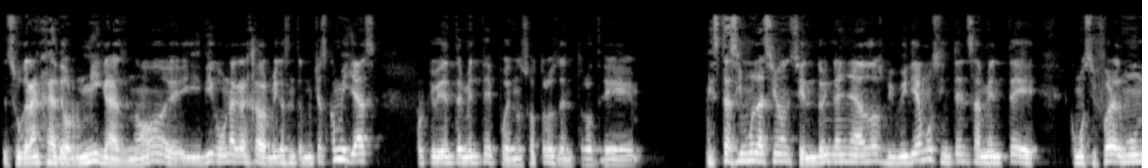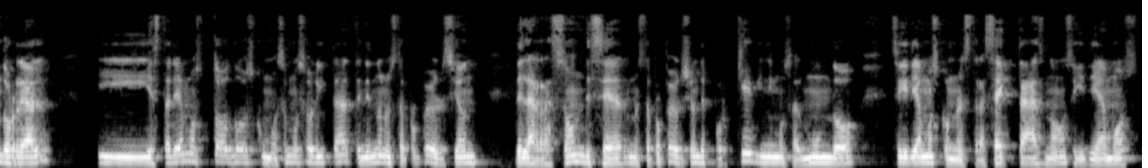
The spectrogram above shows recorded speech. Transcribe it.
de su granja de hormigas, ¿no? Eh, y digo una granja de hormigas entre muchas comillas, porque evidentemente pues nosotros dentro de esta simulación, siendo engañados, viviríamos intensamente como si fuera el mundo real y estaríamos todos, como hacemos ahorita, teniendo nuestra propia versión de la razón de ser, nuestra propia versión de por qué vinimos al mundo, seguiríamos con nuestras sectas, ¿no? Seguiríamos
